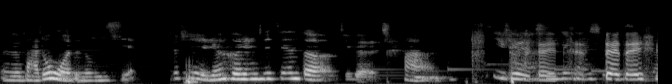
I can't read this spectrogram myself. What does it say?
嗯打动我的东西，就是人和人之间的这个场气场是非常对对是。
